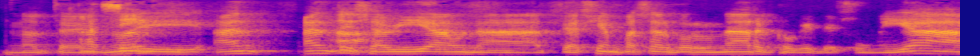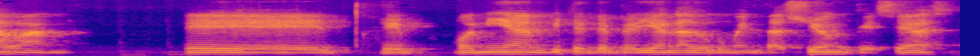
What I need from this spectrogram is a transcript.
No te, ¿Ah, antes ah. había una, te hacían pasar por un arco que te fumigaban, te, te ponían, viste, te pedían la documentación que seas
